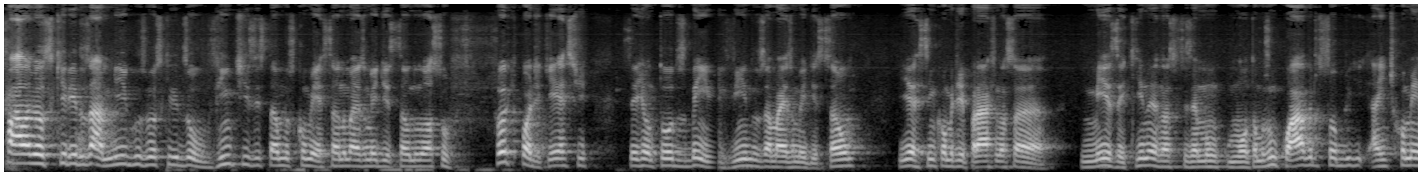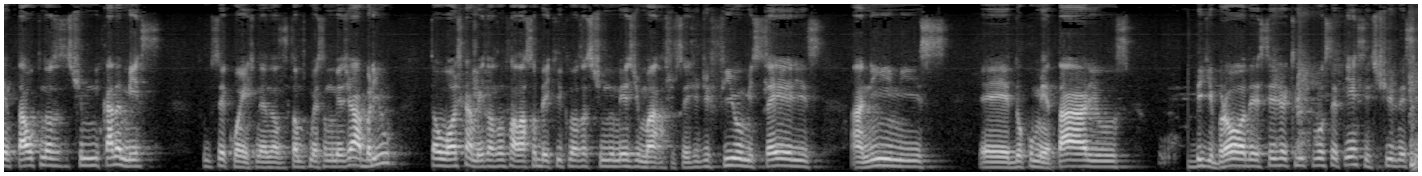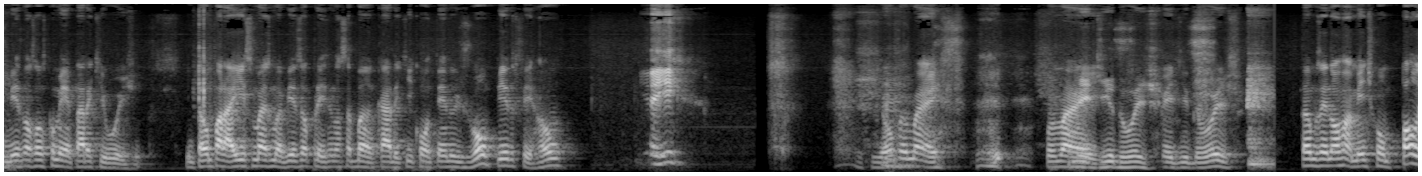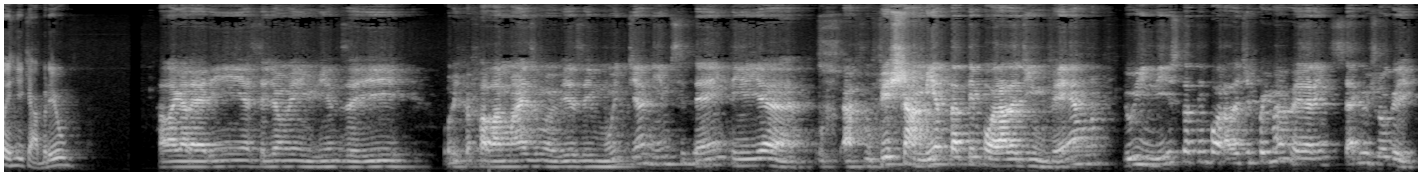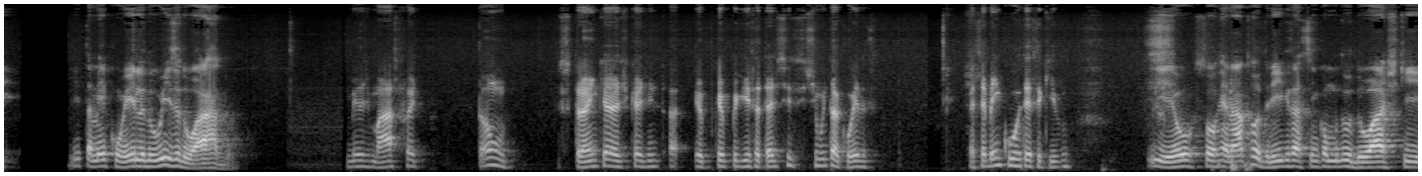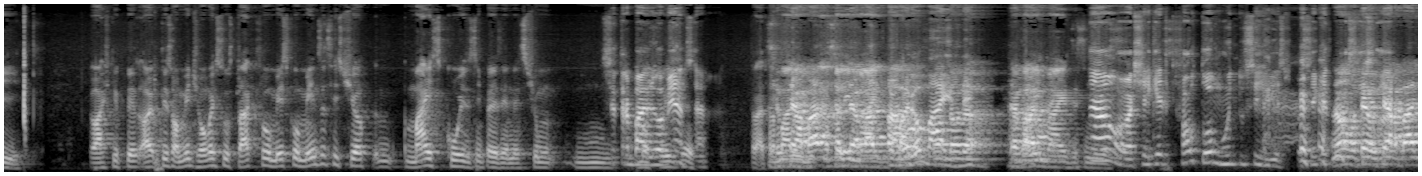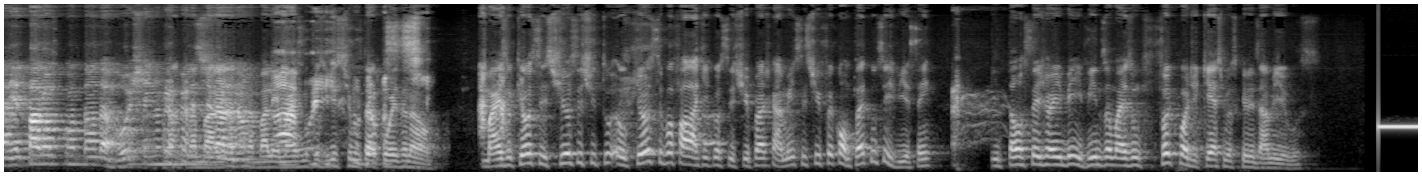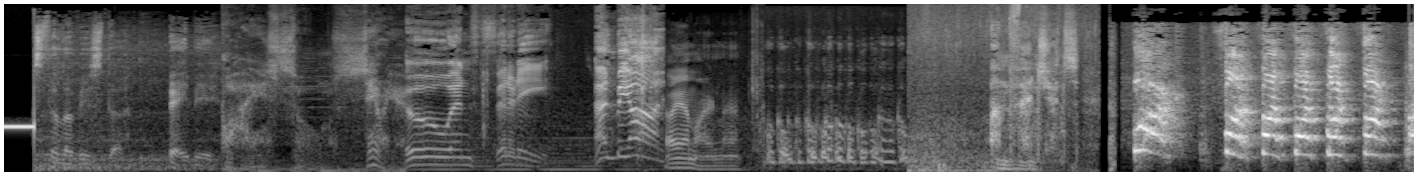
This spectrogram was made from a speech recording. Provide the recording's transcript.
Fala, meus queridos amigos, meus queridos ouvintes, estamos começando mais uma edição do nosso Funk Podcast. Sejam todos bem-vindos a mais uma edição. E assim como de praxe, nossa mesa aqui, né? Nós fizemos montamos um quadro sobre a gente comentar o que nós assistimos em cada mês subsequente, né? Nós estamos começando no mês de abril, então logicamente nós vamos falar sobre aquilo que nós assistimos no mês de março, seja de filmes, séries, animes, é, documentários, Big Brother, seja aquilo que você tem assistido nesse mês, nós vamos comentar aqui hoje. Então, para isso, mais uma vez, eu apresento nossa bancada aqui contendo João Pedro Ferrão. E aí? João foi mais. Foi mais. Medido hoje. Medido hoje. Estamos aí novamente com Paulo Henrique Abreu. Fala galerinha, sejam bem-vindos aí. Hoje para falar mais uma vez aí muito de anime se tem. Tem aí a, a, o fechamento da temporada de inverno e o início da temporada de primavera, hein? Segue o jogo aí. E também com ele, Luiz Eduardo. Mês de março foi tão estranho que acho que a gente. Eu fiquei preguiça até de assistir muita coisa. Vai ser bem curto esse aqui. Viu? E eu sou Renato Rodrigues, assim como o Dudu. Acho que. Eu acho que principalmente João vai assustar que foi o mês que eu menos assisti mais coisas, assim, por exemplo. Assisti um, Você trabalhou menos, sabe? Tra trabalhei, trabalho, trabalhei, mais, trabalhou mais, né? Trabalhei mais assim. Não, eu achei que ele faltou muito do serviço. não, o trabalho dele parou por conta da roxa e não pra nada, não. Trabalhei ah, mais, não consegui assistir muita coisa, não. Mas o que eu assisti, eu assisti tu... o que eu se vou falar aqui que eu assisti praticamente, assisti foi completo no serviço, hein? Então sejam aí bem-vindos a mais um Funk Podcast, meus queridos amigos. Hasta la vista, baby. Why so serious? To infinity and beyond. I am Iron Man. I'm vengeance. Fuck! Fuck, fuck, fuck, fuck, fuck!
